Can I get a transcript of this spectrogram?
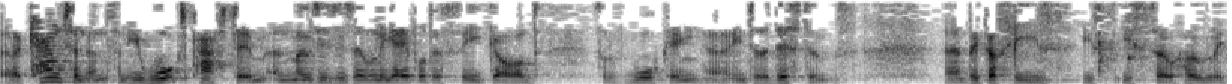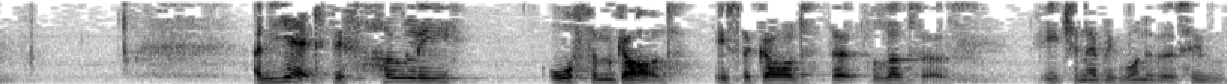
uh, countenance, and he walks past him, and Moses is only able to see God sort of walking uh, into the distance uh, because he's, he's, he's so holy. And yet, this holy, awesome God is the God that loves us, each and every one of us who,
